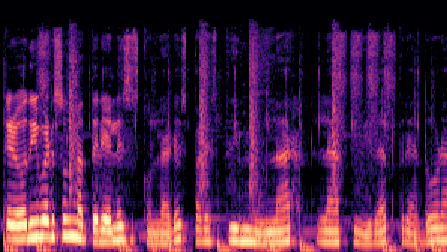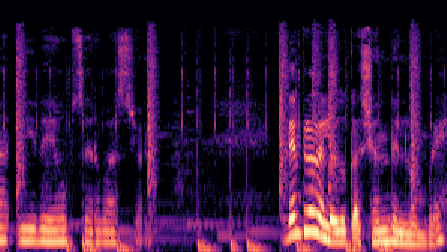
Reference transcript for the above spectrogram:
Creó diversos materiales escolares para estimular la actividad creadora y de observación. Dentro de la educación del hombre,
